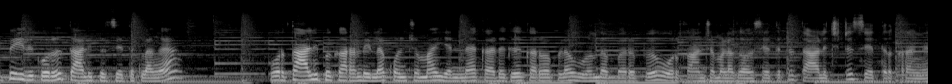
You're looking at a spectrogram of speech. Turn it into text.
இப்போ இதுக்கு ஒரு தாளிப்பு சேர்த்துக்கலாங்க. ஒரு தாளிப்பு கரண்டியில் கொஞ்சமாக எண்ணெய் கடுகு கருவேப்பிலை உளுந்தம்பருப்பு ஒரு காஞ்ச மிளகாவை சேர்த்துட்டு தாளிச்சிட்டு சேர்த்துருக்குறேங்க.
